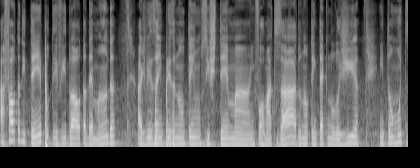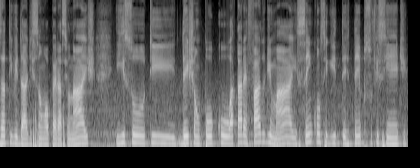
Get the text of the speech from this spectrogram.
A falta de tempo devido à alta demanda, às vezes a empresa não tem um sistema informatizado, não tem tecnologia, então muitas atividades são operacionais e isso te deixa um pouco atarefado demais, sem conseguir ter tempo suficiente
